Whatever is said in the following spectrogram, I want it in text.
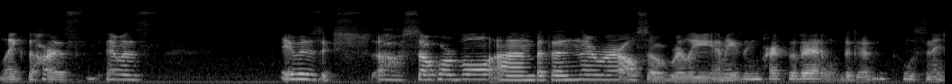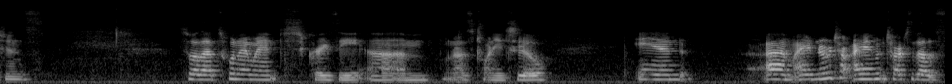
like the hardest, it was, it was oh, so horrible. Um, but then there were also really amazing parts of it, the good hallucinations. So that's when I went crazy um, when I was 22. And um, I have never I haven't talked about this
